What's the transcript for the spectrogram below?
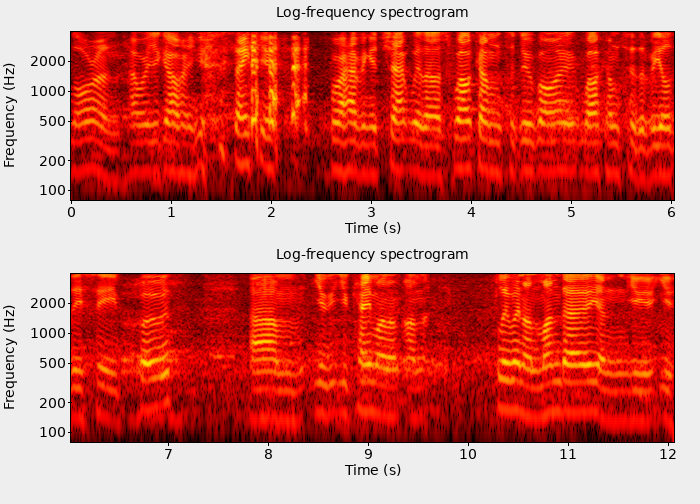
Lauren, how are you going? Thank you for having a chat with us. Welcome to Dubai. Welcome to the VLDC booth. Um, you, you came on, on, flew in on Monday, and you, you,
